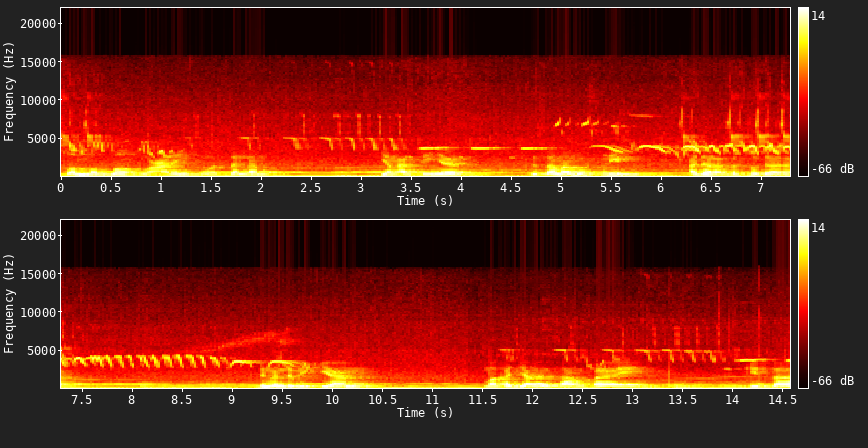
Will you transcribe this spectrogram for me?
sallallahu alaihi wasallam yang artinya sesama muslim adalah bersaudara. Dengan demikian maka jangan sampai kita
